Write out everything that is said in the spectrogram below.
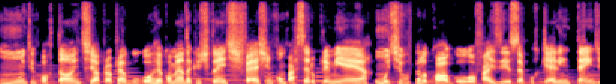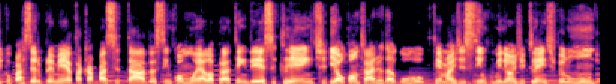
muito importante. A própria Google recomenda que os clientes fechem com o parceiro Premier. O motivo pelo qual a Google faz isso é porque ela entende que o parceiro Premier está capacitado, assim como ela, para atender esse cliente. E ao contrário da Google, que tem mais de 5 milhões de clientes pelo mundo,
